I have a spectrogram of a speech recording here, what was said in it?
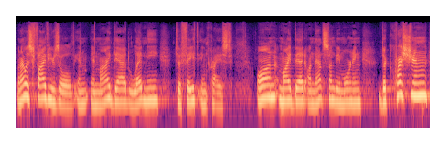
When I was five years old and, and my dad led me to faith in Christ, on my bed on that Sunday morning, the question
